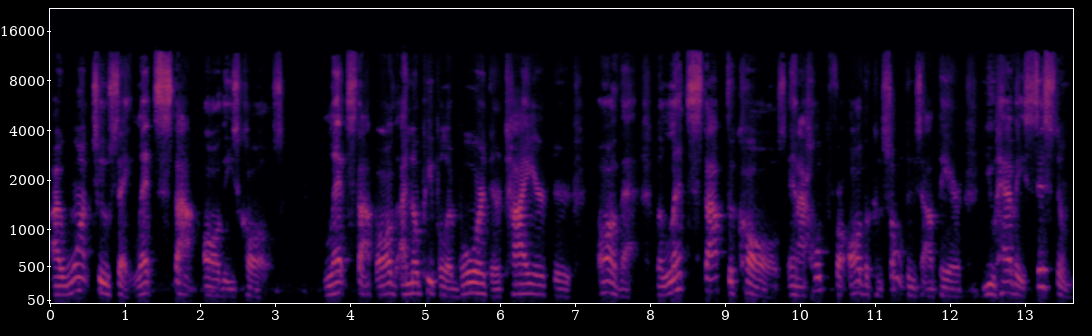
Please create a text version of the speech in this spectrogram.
I want to say, let's stop all these calls. Let's stop all. I know people are bored, they're tired, they're all that. But let's stop the calls. And I hope for all the consultants out there, you have a system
